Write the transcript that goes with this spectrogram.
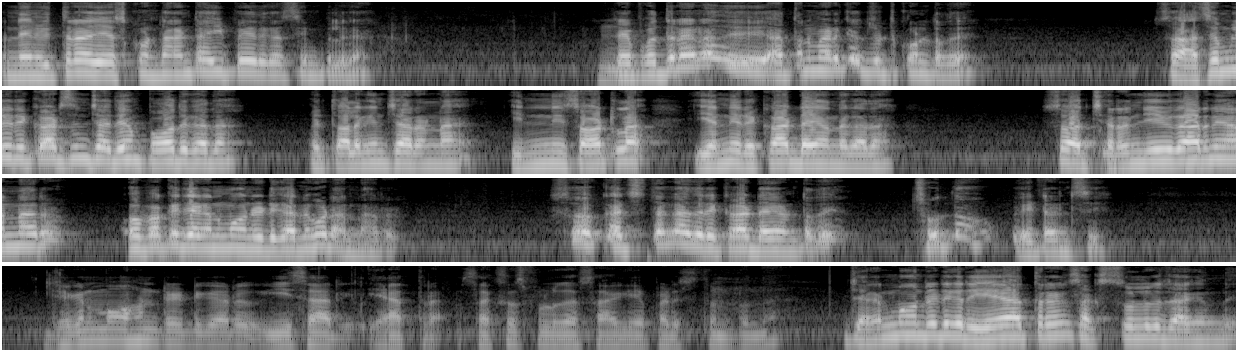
నేను విత్డ్రా చేసుకుంటా అంటే అయిపోయేది కదా సింపుల్గా. రేపు పొద్దునైనా అది అతని మీదకే చుట్టుకుంటుంది. సో అసెంబ్లీ రికార్డ్స్ నుంచి అదేం పోదు కదా. మీరు తొలగించారన్నా ఇన్ని చోట్ల ఇవన్నీ రికార్డ్ అయి ఉంది కదా. సో చిరంజీవి గారిని అన్నారు ఓ పక్క జగన్మోహన్ రెడ్డి గారిని కూడా అన్నారు. సో ఖచ్చితంగా అది రికార్డ్ అయి ఉంటుంది. చూద్దాం wait and see Jaganmohan Reddy గారు ఈసారి యాత్ర సక్సెస్ఫుల్గా సాగే పరిస్థితి ఉంటుందా? జగన్మోహన్ రెడ్డి గారు ఏ యాత్ర అయినా సక్సెస్ఫుల్గా సాగింది.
